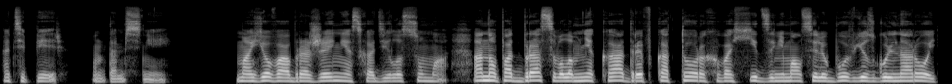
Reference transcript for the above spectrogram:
А теперь он там с ней. Мое воображение сходило с ума. Оно подбрасывало мне кадры, в которых Вахид занимался любовью с Гульнарой,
